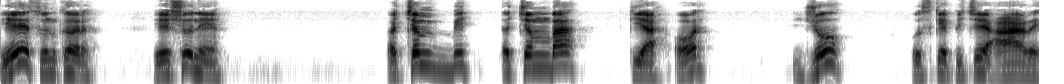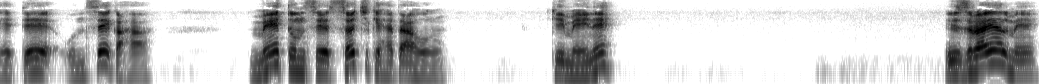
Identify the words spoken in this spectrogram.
ये सुनकर यीशु ने अचंबित, अचंबा किया और जो उसके पीछे आ रहे थे उनसे कहा, मैं तुमसे सच कहता हूँ कि मैंने इज़राइल में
